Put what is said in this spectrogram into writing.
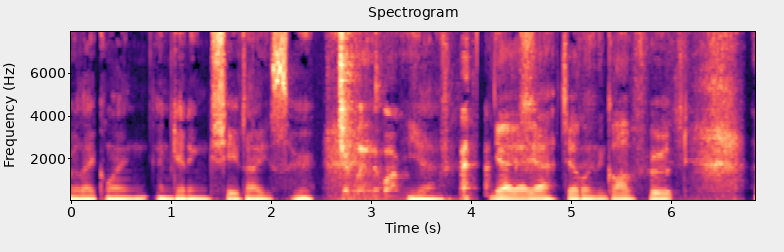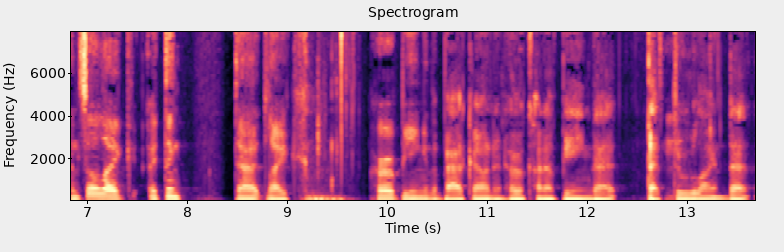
or like going and getting shaved ice or Juggling the guava. yeah yeah yeah yeah juggling the guava fruit and so like i think that like her being in the background and her kind of being that that Mm. through line that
